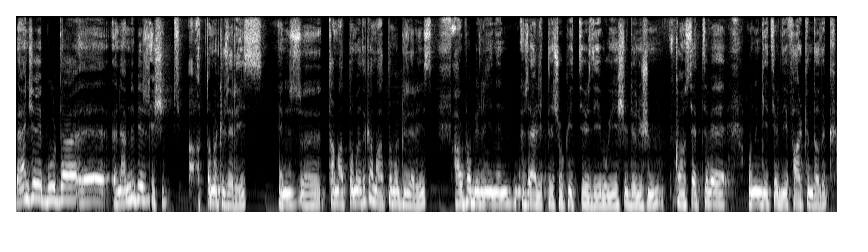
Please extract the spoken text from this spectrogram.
bence burada önemli bir eşik atlamak üzereyiz. Henüz e, tam atlamadık ama atlamak üzereyiz. Avrupa Birliği'nin özellikle çok ittirdiği bu yeşil dönüşüm konsepti ve onun getirdiği farkındalık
